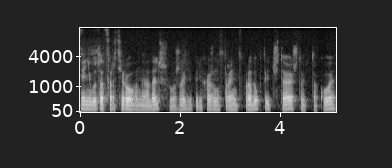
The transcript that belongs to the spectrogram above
И они будут отсортированы. А дальше уже я перехожу на страницу продукта и читаю, что это такое.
